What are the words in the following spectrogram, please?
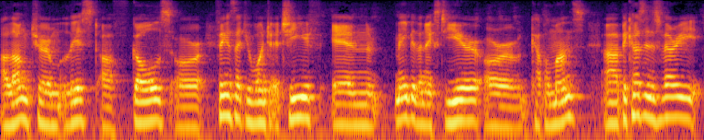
a long-term list of goals or things that you want to achieve in maybe the next year or a couple months uh, because it is very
